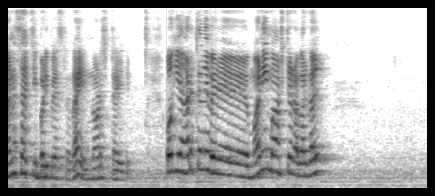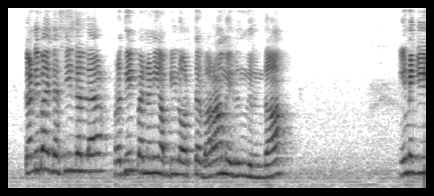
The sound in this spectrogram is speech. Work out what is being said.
மனசாட்சி படி பேசுறதா என்னோட ஸ்டைல் ஓகே அடுத்தது மணி மாஸ்டர் அவர்கள். கண்டிப்பாக இந்த சீசனில் பிரதீப் பண்ணனி அப்படின்னு ஒருத்தர் வராமல் இருந்திருந்தா இன்னைக்கு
